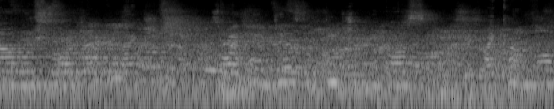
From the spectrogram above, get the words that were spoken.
It is in our historical collection, so I can just teach you because I cannot.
